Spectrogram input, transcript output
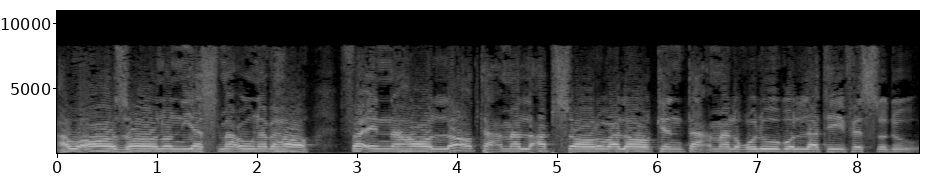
او آذان یسمعون بها فانها لا تعمل ابصار ولكن تعمل قلوب التي في الصدور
